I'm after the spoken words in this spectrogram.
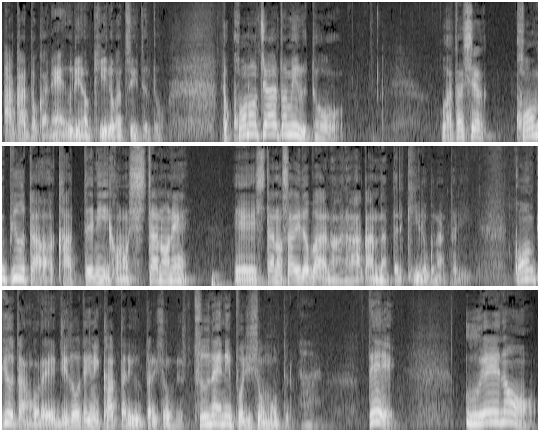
赤とかね、売りの黄色がついてると。このチャート見ると、私はコンピューターは勝手にこの下のね、えー、下のサイドバーのあの赤になったり黄色くなったり、コンピューターがこれ自動的に買ったり売ったりしてるんです。常にポジションを持ってる。はい、で、上の、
